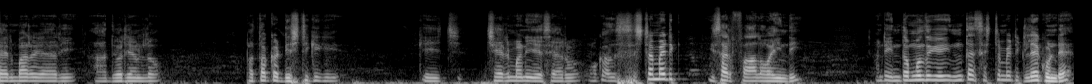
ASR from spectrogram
చైర్మన్ గారి ఆధ్వర్యంలో ప్రతి ఒక్క డిస్టిక్కి చైర్మన్ చేశారు. ఒక సిస్టమేటిక్ ఈసారి ఫాలో అయింది. అంటే ఇంతకుముందు ఇంత సిస్టమేటిక్ లేకుండే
